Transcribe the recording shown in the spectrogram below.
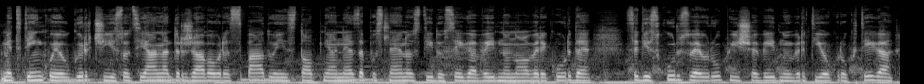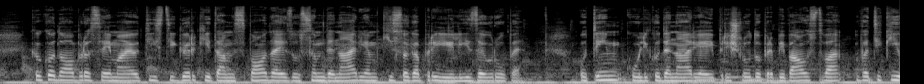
Medtem ko je v Grčiji socialna država v razpadu in stopnja nezaposlenosti dosega vedno nove rekorde, se diskurs v Evropi še vedno vrti okrog tega, kako dobro se imajo tisti Grki tam spodaj z vsem denarjem, ki so ga prijeli iz Evrope. O tem, koliko denarja je prišlo do prebivalstva, Vatiki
